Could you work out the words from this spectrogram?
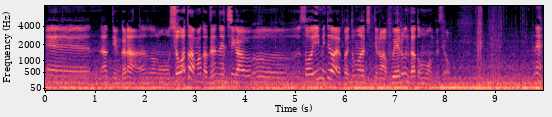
えー、なんていうんかな、あの、昭和とはまた全然違う、そういう意味ではやっぱり友達っていうのは増えるんだと思うんですよ。ね、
